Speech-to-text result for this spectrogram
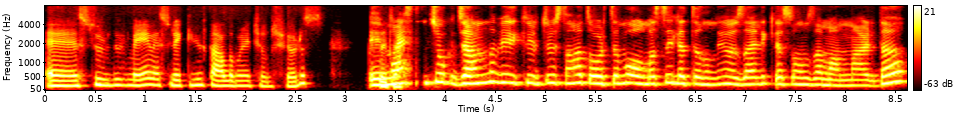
e, sürdürmeye ve sürekliliğini sağlamaya çalışıyoruz. E. Mersin çok canlı bir kültür sanat ortamı olmasıyla tanınıyor. Özellikle son zamanlarda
